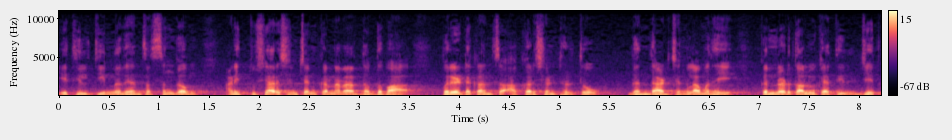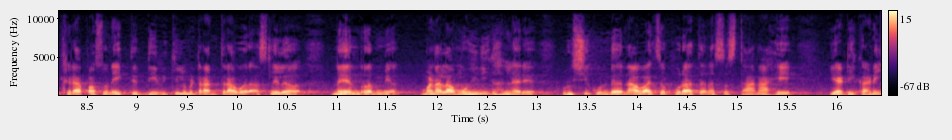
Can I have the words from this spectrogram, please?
येथील तीन नद्यांचा संगम आणि तुषार सिंचन करणारा धबधबा पर्यटकांचं आकर्षण ठरतो. गंधाड जंगलामध्ये कन्नड तालुक्यातील जेतखेडापासून एक ते दीड किलोमीटर अंतरावर असलेलं नयनरम्य मनाला मोहिनी घालणारे ऋषिकुंड नावाचं पुरातन असं स्थान आहे. या ठिकाणी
